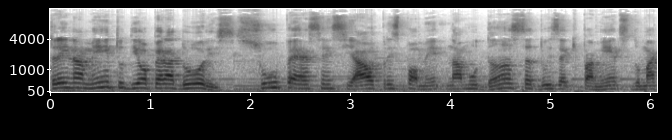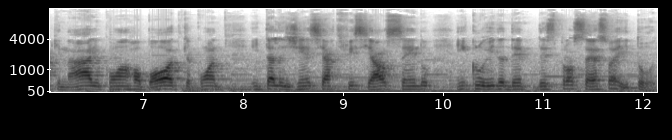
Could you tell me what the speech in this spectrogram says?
Treinamento de operadores, super essencial, principalmente na mudança dos equipamentos, do maquinário, com a robótica, com a inteligência artificial sendo incluída dentro desse processo aí todo.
